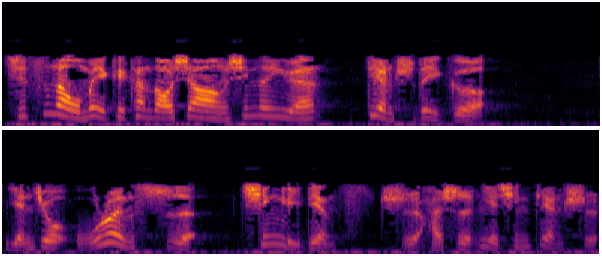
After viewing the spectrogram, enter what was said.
其次呢，我们也可以看到像新能源电池的一个研究，无论是氢锂电池还是镍氢电池，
